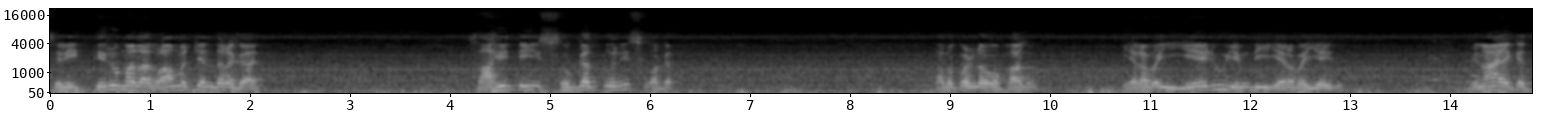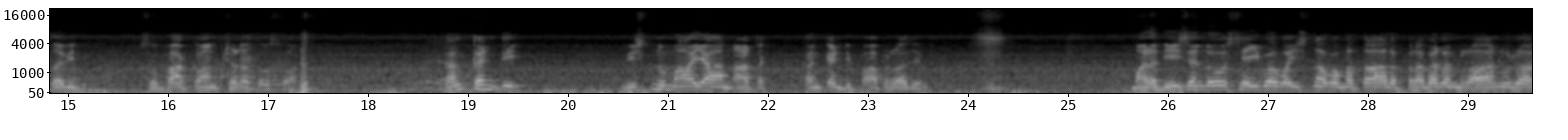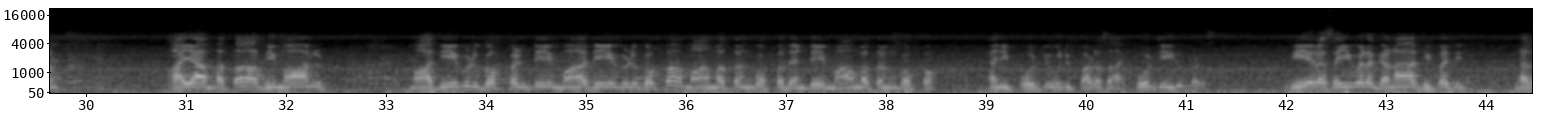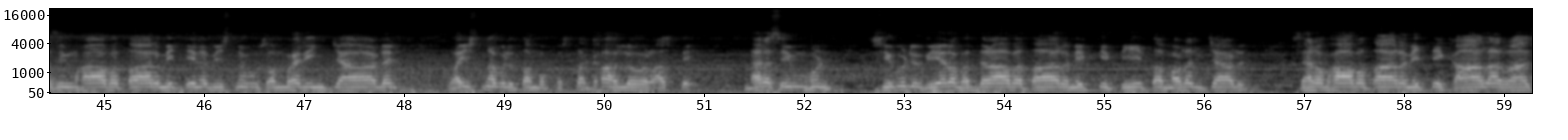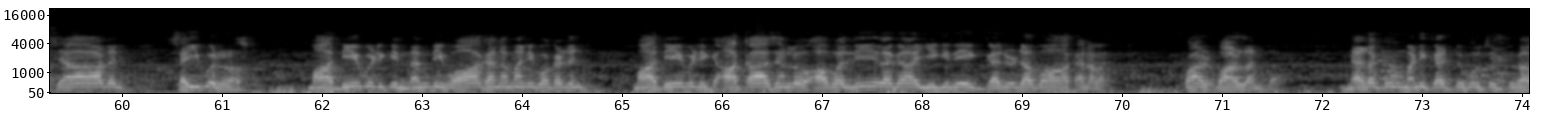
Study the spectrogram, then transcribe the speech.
శ్రీ తిరుమల రామచంద్ర గారి సాహితీ స్వగత్తుని స్వగత్. పదకొండవ భాగం ఇరవై ఏడు ఎనిమిది ఇరవై ఐదు. వినాయక చవితి శుభాకాంక్షలతో స్వాగతం. కంకంటి విష్ణుమాయా నాటకం కంకంటి పాపరాజం. మన దేశంలో శైవ వైష్ణవ మతాల ప్రబలం రాను రాను. ఆయా మతాభిమాను మా దేవుడు గొప్ప అంటే మా దేవుడు గొప్ప మా మతం గొప్పదంటే మా మతం గొప్ప అని పోటీలు పడసా పోటీలు పడసా. వీరశైవుల గణాధిపతి నరసింహావతారమెత్తిన విష్ణువు సంహరించాడని వైష్ణవులు తమ పుస్తకాల్లో రాస్తే నరసింహుణ్ణి శివుడు వీరభద్రావతారమెత్తి పీత మడంచాడు శరభావతారమెత్తి కాల రాశాడని శైవుడు రాసు మా దేవుడికి నంది వాహనమని ఒకడంటే మా దేవుడికి ఆకాశంలో అవలీలగా ఎగిరే గరుడ వాహనమని వా- వాళ్ళంట. మెడకు మణికట్టుకు చుట్టుగా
